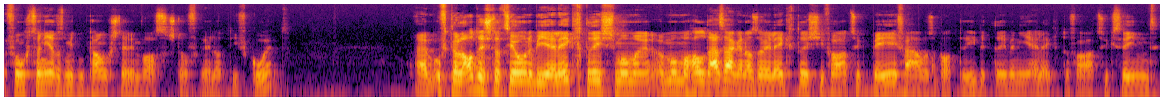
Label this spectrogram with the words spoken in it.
funktioniert das mit dem Tankstellen im Wasserstoff relativ gut. Ähm, auf den Ladestationen bei elektrisch muss man, muss man halt auch sagen, also elektrische Fahrzeuge, BEV, also batteriebetriebene Elektrofahrzeuge sind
